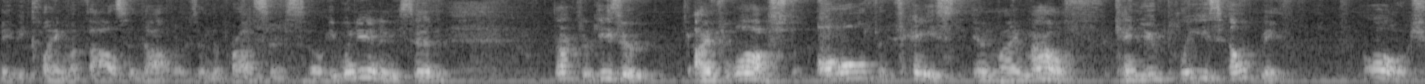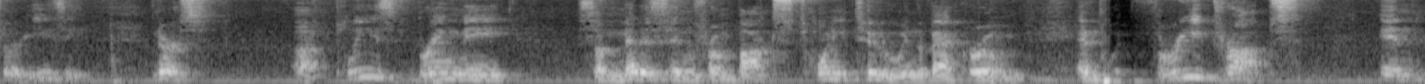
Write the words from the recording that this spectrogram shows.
maybe claim $1,000 in the process. So he went in and he said, Dr. Geezer, I've lost all the taste in my mouth. Can you please help me? Oh, sure, easy. Nurse, uh, please bring me some medicine from box 22 in the back room and put three drops in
